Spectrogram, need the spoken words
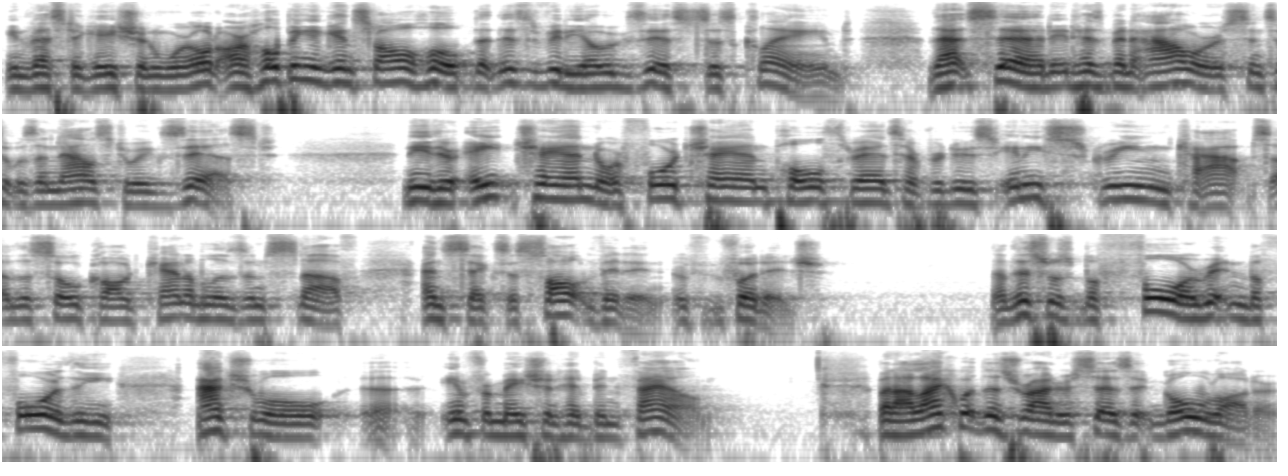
investigation world are hoping against all hope that this video exists as claimed. That said, it has been hours since it was announced to exist. Neither 8chan nor 4chan poll threads have produced any screen caps of the so called cannibalism snuff and sex assault footage. Now, this was before, written before the actual uh, information had been found. But I like what this writer says at Goldwater.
